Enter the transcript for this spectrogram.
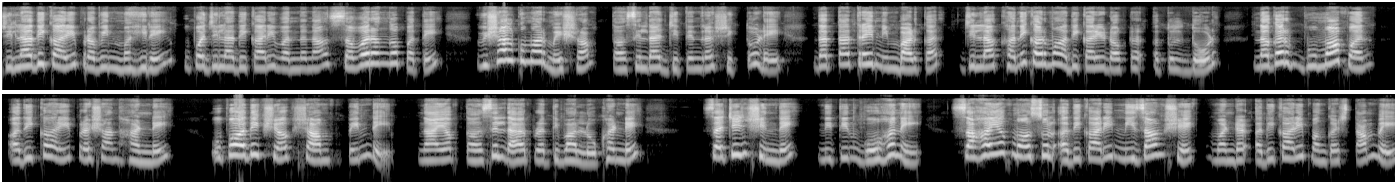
जिल्हाधिकारी प्रवीण महिरे उपजिल्हाधिकारी वंदना सवरंगपते विशालकुमार मेश्राम तहसीलदार जितेंद्र शिकतोडे दत्तात्रय निंबाडकर जिल्हा खनिकर्म अधिकारी डॉक्टर अतुल दोड नगर भूमापन अधिकारी प्रशांत हांडे उपअधीक्षक श्याम पेंदे नायब तहसीलदार प्रतिभा लोखंडे सचिन शिंदे नितीन गोहने सहाय्यक महसूल अधिकारी निजाम शेख मंडळ अधिकारी पंकज तांबे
